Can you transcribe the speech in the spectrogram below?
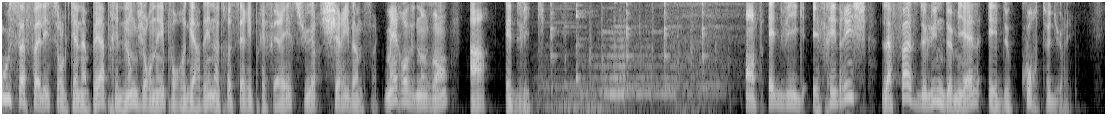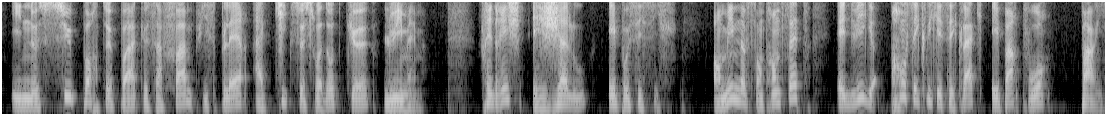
ou s'affaler sur le canapé après une longue journée pour regarder notre série préférée sur Chéri 25. Mais revenons-en à Hedwig. Entre Hedwig et Friedrich, la phase de lune de miel est de courte durée. Il ne supporte pas que sa femme puisse plaire à qui que ce soit d'autre que lui-même. Friedrich est jaloux et possessif. En 1937, Hedwig prend ses clics et ses claques et part pour Paris.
